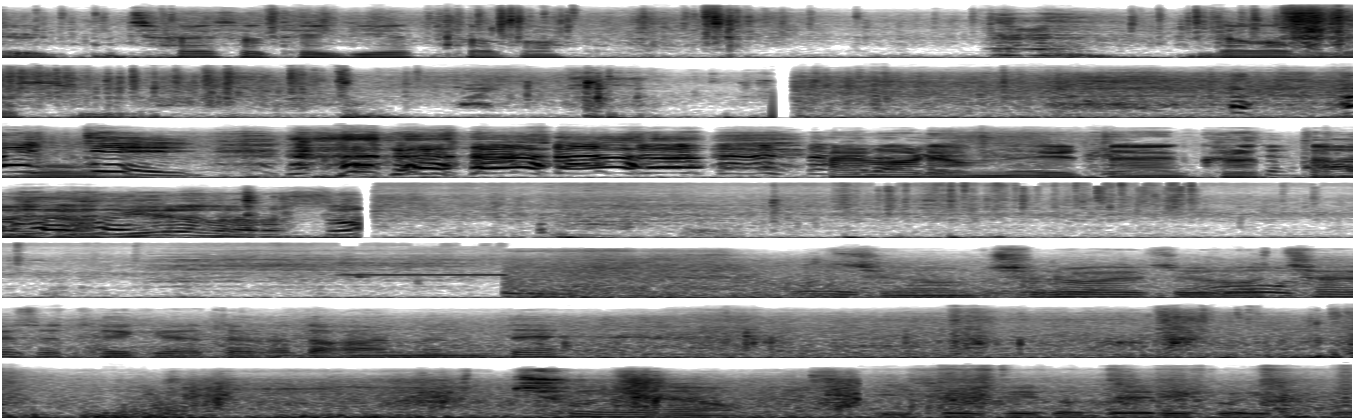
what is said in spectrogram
일단 차에서 대기했다가 나가보겠습니다 화이팅! 할 말이 없네. 일단 그렇답니다. 위로 날았어? 지금 출발지로 차에서 대기하다가 나왔는데 춥네요. 이슬비도 내리고 있고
